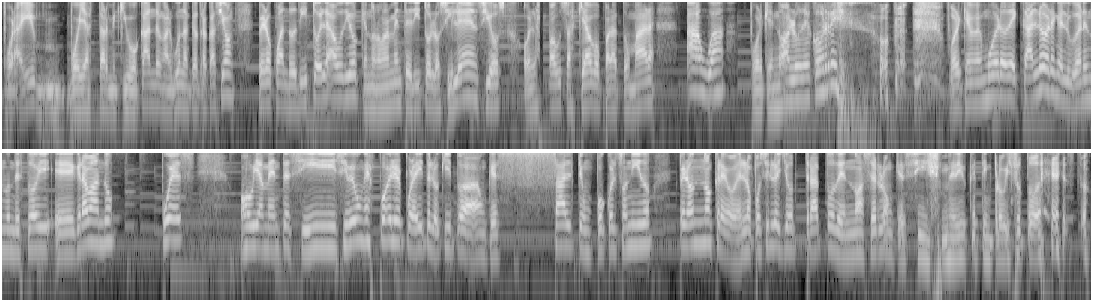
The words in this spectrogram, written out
por ahí voy a estarme equivocando en alguna que otra ocasión, pero cuando edito el audio, que normalmente edito los silencios o las pausas que hago para tomar agua, porque no hablo de corrido, porque me muero de calor en el lugar en donde estoy eh, grabando, pues obviamente si, si veo un spoiler por ahí te lo quito, aunque salte un poco el sonido pero no creo, en lo posible yo trato de no hacerlo, aunque sí medio que te improviso todo esto.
